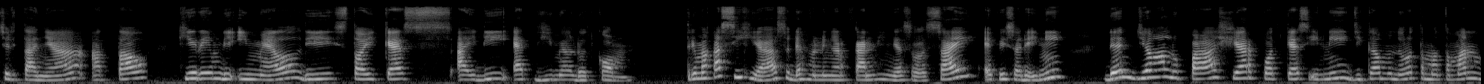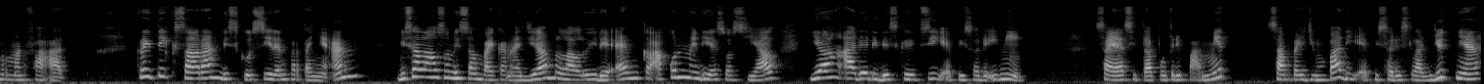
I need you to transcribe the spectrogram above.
ceritanya atau kirim di email di stoicasid@gmail.com. Terima kasih ya sudah mendengarkan hingga selesai episode ini. Dan jangan lupa share podcast ini jika menurut teman-teman bermanfaat. Kritik, saran, diskusi, dan pertanyaan bisa langsung disampaikan aja melalui DM ke akun media sosial yang ada di deskripsi episode ini. Saya Sita Putri pamit, sampai jumpa di episode selanjutnya.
